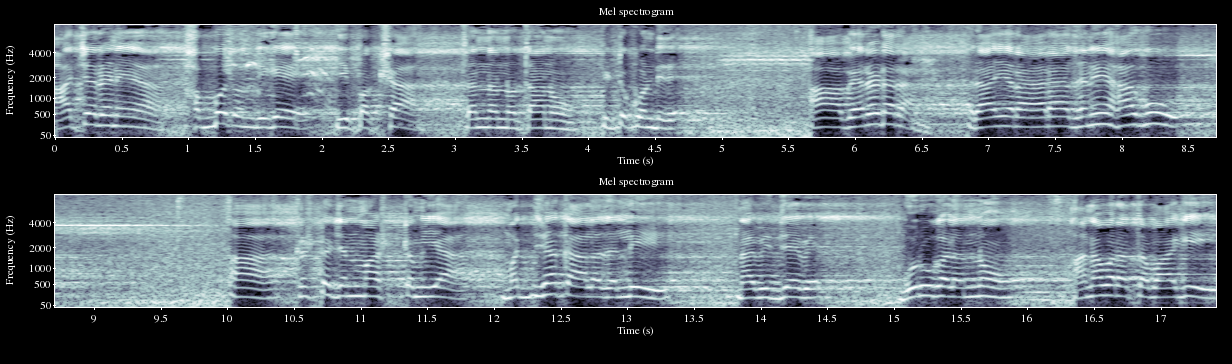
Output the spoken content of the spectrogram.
ಆಚರಣೆಯ ಹಬ್ಬದೊಂದಿಗೆ ಈ ಪಕ್ಷ ತನ್ನನ್ನು ತಾನು ಇಟ್ಟುಕೊಂಡಿದೆ. ಆ ಬೆರಡರ ರಾಯರ ಆರಾಧನೆ ಹಾಗೂ ಆ ಕೃಷ್ಣ ಜನ್ಮಾಷ್ಟಮಿಯ ಮಧ್ಯಕಾಲದಲ್ಲಿ ನಾವಿದ್ದೇವೆ. ಗುರುಗಳನ್ನು ಅನವರತವಾಗಿ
